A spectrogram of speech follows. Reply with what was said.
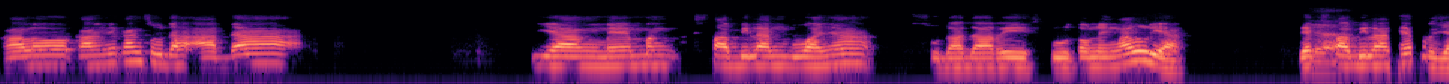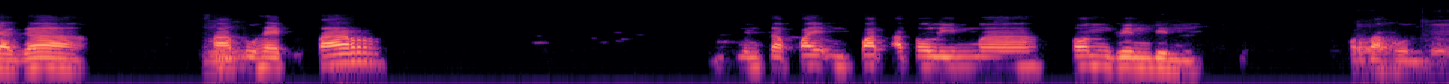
Kalau kami kan sudah ada yang memang stabilan buahnya sudah dari 10 tahun yang lalu ya. Dia ya. stabilannya terjaga. Hmm. Satu hektar mencapai 4 atau 5 ton green bean per tahun. Oke.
